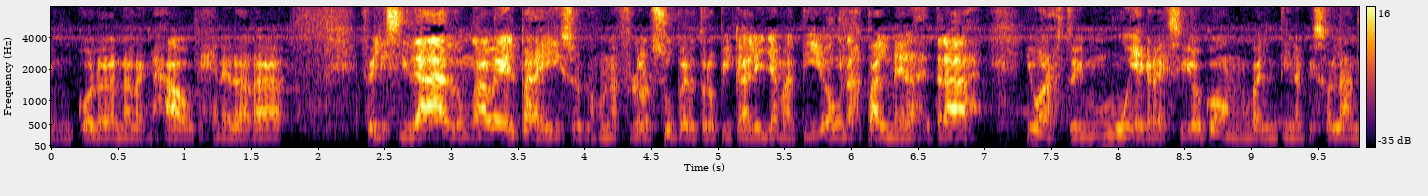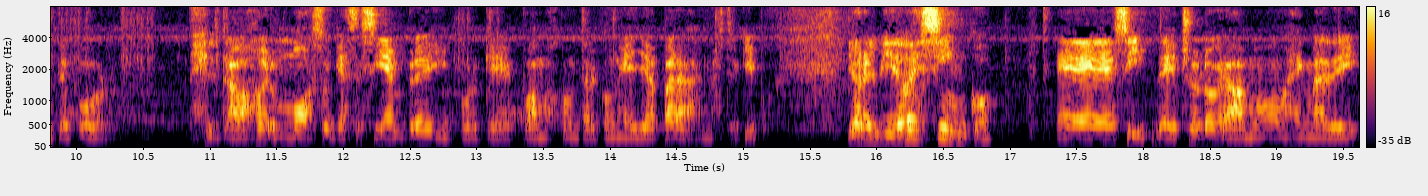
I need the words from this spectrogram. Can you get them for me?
un color anaranjado que generara felicidad, un abel paraíso, que es una flor súper tropical y llamativa, unas palmeras detrás. Y bueno, estoy muy agradecido con Valentina Pisolante por el trabajo hermoso que hace siempre y porque podamos contar con ella para nuestro equipo. Y ahora el video es 5, eh, sí, de hecho lo grabamos en Madrid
